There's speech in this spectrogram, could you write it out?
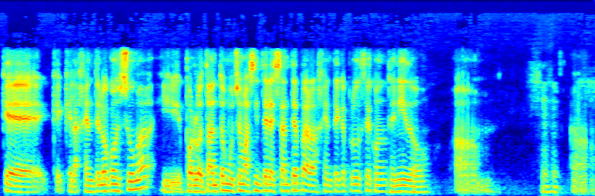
que, la gente lo consuma y por lo tanto mucho más interesante para la gente que produce contenido. Um, ah,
